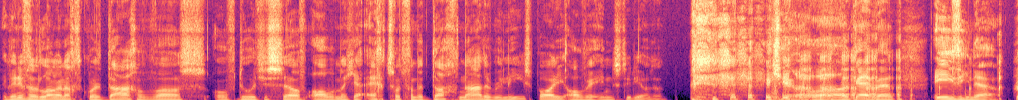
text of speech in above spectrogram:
ik weet niet of het Lange Nachten Korte Dagen was of Doe Het Jezelf album, dat jij echt soort van de dag na de release party alweer in de studio zat. Wow, Oké man, easy now.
